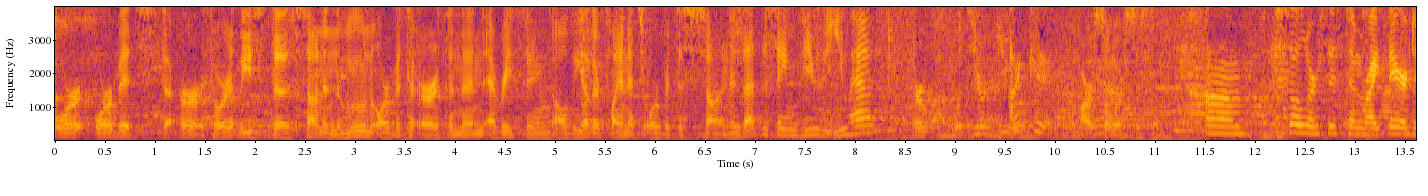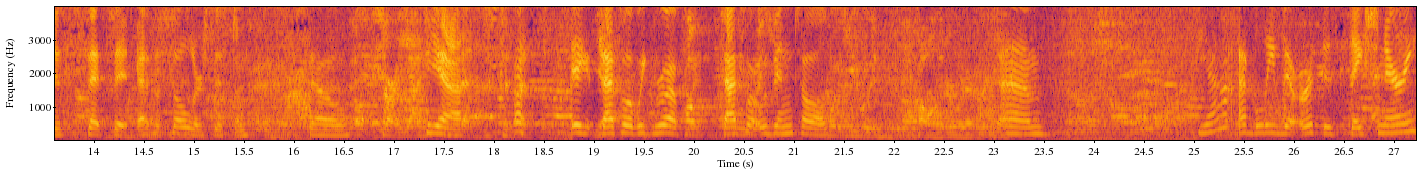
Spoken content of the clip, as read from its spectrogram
or orbits the Earth, or at least the Sun and the Moon orbit the Earth, and then everything, all the other planets orbit the Sun. Is that the same view that you have, or what's your view I of could- our solar system? Um, solar system right there just sets it as a solar system. So Oh, sorry, yeah, I just Yeah. used that just because that's it, yeah. that's what we grew up Tell- with. tell That's me what we've you- been told. What you would call it or whatever. Yeah. Yeah, I believe the Earth is stationary,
